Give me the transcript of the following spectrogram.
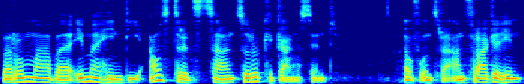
warum aber immerhin die Austrittszahlen zurückgegangen sind. Auf unsere Anfrage hin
